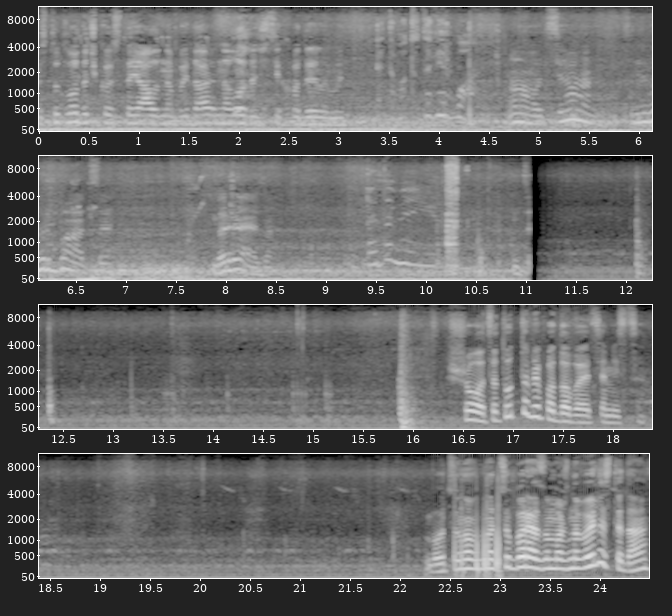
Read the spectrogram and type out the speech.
Ось тут лодочкою стояли на байда... на лодочці ходили ми. Это вот эта верба. А, оця. Це не верба, це береза. Вот это верба. Що, це тут тобі подобається місце? Бо це, на, на цю березу можна вилізти, так? Да?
